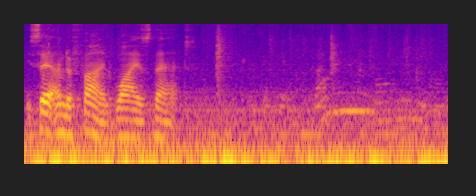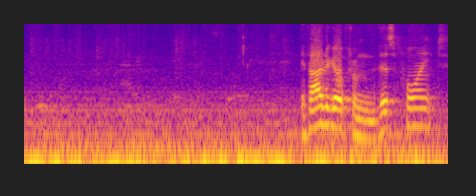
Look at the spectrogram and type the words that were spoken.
You say undefined. Why is that? If I were to go from this point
